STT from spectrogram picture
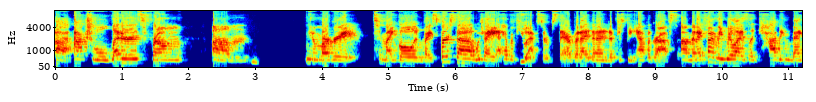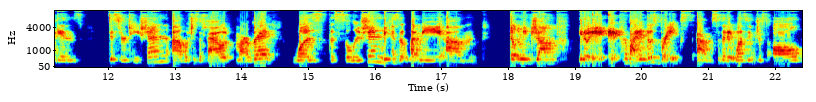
uh, actual letters from um, you know Margaret to Michael and vice versa, which I, I have a few excerpts there, but I, that ended up just being epigraphs. Um, and I finally realized like having Megan's dissertation, uh, which is about Margaret, was the solution because it let me um, it let me jump. You know, it, it provided those breaks um, so that it wasn't just all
